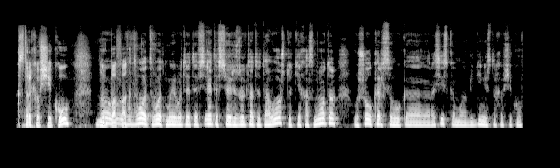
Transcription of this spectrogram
к страховщику, ну, ну по факту. Вот, вот мы вот это все, это все результаты того, что техосмотр ушел к РСУ, к э, Российскому объединению страховщиков.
